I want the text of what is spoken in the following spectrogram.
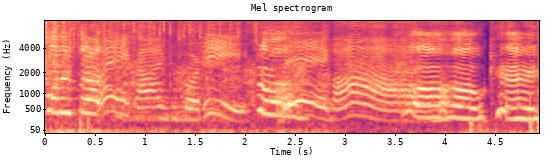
What is that? Playtime for tea. Ah! Big. Oh, okay.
